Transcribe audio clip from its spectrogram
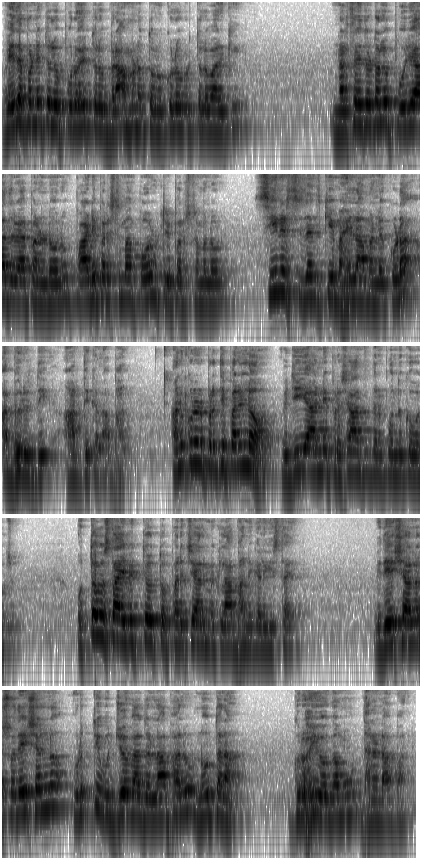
వేద పండితులు పురోహితులు బ్రాహ్మణత్వం కులవృత్తుల వారికి నర్సరీ తోటలు పూజాద్ర వ్యాపారంలోను పాడి పరిశ్రమ పౌల్ట్రీ పరిశ్రమలోను సీనియర్ సిటిజన్స్కి మహిళా మండలికి కూడా అభివృద్ధి ఆర్థిక లాభాలు. అనుకున్న ప్రతి పనిలో విజయాన్ని ప్రశాంతతను పొందుకోవచ్చు. ఉత్తమ స్థాయి వ్యక్తులతో పరిచయాలు మీకు లాభాన్ని కలిగిస్తాయి. విదేశాల్లో స్వదేశంలో వృత్తి ఉద్యోగాదుల లాభాలు నూతన గృహయోగము ధనలాభాన్ని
